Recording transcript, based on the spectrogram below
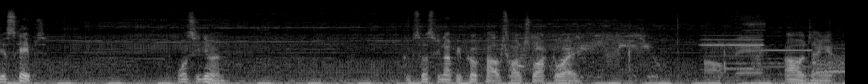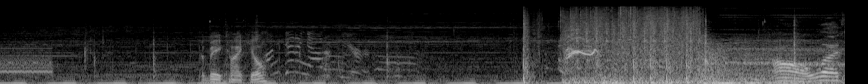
He escaped. What's he doing? I'm supposed to not be profiled, so I'll just walk away. Oh man. Oh, dang it. Oh, wait, can I kill? Oh, what?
